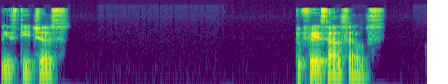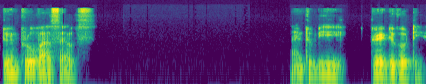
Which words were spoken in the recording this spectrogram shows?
Please teach us to face ourselves, to improve ourselves, and to be great devotees.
